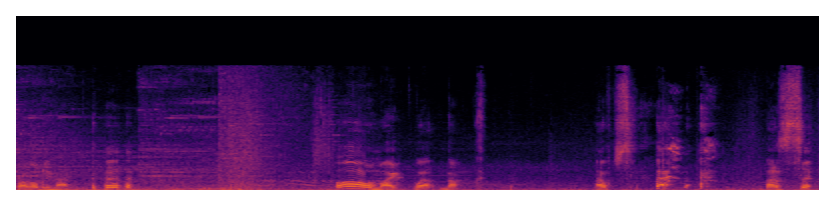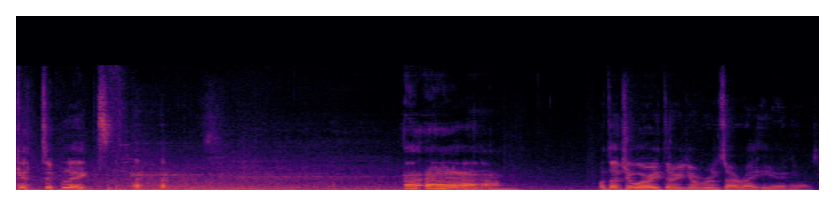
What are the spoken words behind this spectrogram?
Probably not. oh my, well, no. I was a second too late. well, don't you worry, there, your runes are right here anyways.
